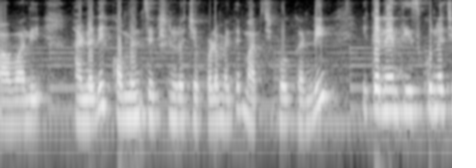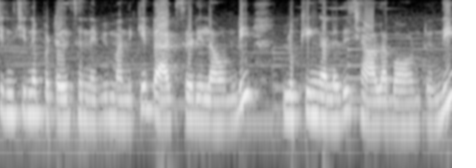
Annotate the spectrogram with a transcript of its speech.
కావాలి? అన్నది కామెంట్ సెక్షన్లో చెప్పడం అయితే మర్చిపోకండి. ఇక నేను తీసుకున్న చిన్న చిన్న పెటల్స్ అనేవి మనకి బ్యాక్ సైడ్ ఇలా ఉండి లుకింగ్ అనేది చాలా బాగుంటుంది.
